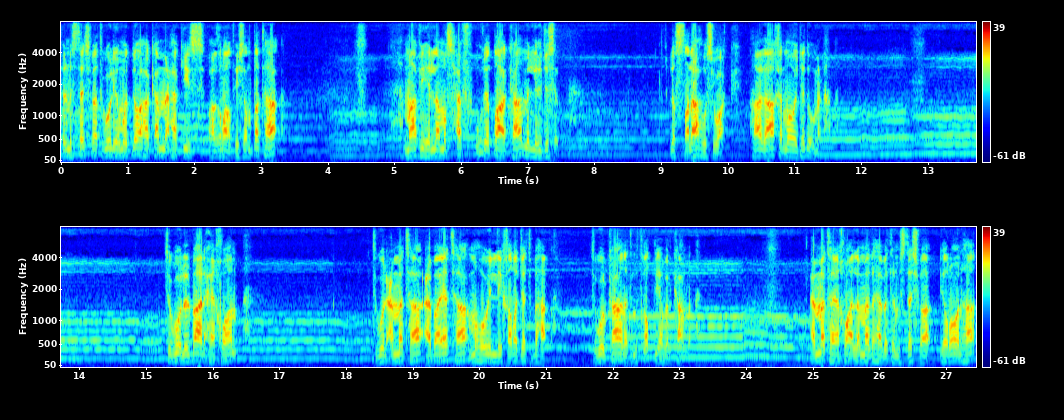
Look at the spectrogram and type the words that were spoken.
في المستشفى تقول يوم ودوها كان معها كيس أغراض في شنطتها. ما فيه إلا مصحف وغطاء كامل للجسم للصلاة وسواك. هذا آخر ما وجدوه معها. تقول البارح يا إخوان تقول عمتها عبايتها ما هو اللي خرجت بها. تقول كانت متغطية بالكامل. عمتها يا إخوان لما ذهبت المستشفى يرونها.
